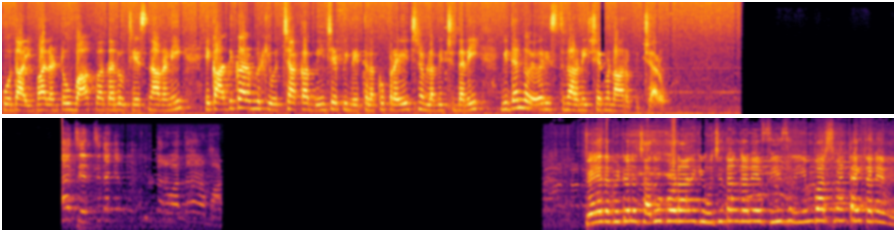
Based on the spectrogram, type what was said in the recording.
హోదా ఇవ్వాలంటూ వాగ్వాదాలు చేసినారని ఇక అధికారంలోకి వచ్చాక బీజేపీ నేతలకు ప్రయోజనం లభించిందని విధంగా వ్యవహరిస్తున్నారని శర్మను ఆరోపించారు. పేద బిడ్డలు చదువుకోవడానికి ఉచితంగానే ఫీజు రీయింబర్స్మెంట్ అయితేనేమి?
